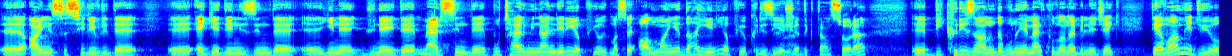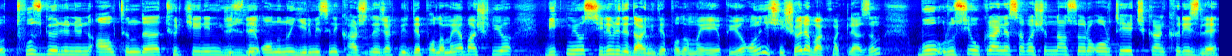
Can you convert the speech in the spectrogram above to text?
Ee, aynısı Silivri'de, e, Ege Denizi'nde, e, yine güneyde, Mersin'de bu terminalleri yapıyor. Mesela Almanya daha yeni yapıyor krizi yaşadıktan sonra. Ee, bir kriz anında bunu hemen kullanabilecek. Devam ediyor. Tuz Gölü'nün altında Türkiye'nin %10'unu 20'sini karşılayacak bir depolamaya başlıyor. Bitmiyor. Silivri'de de aynı depolamayı yapıyor. Onun için şöyle bakmak lazım. Bu Rusya-Ukrayna savaşından sonra ortaya çıkan krizle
